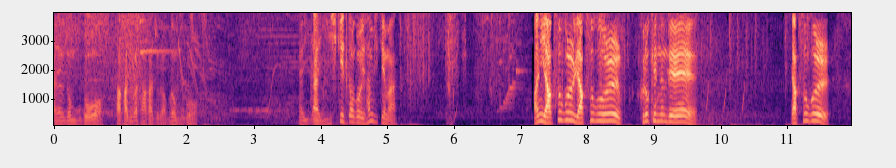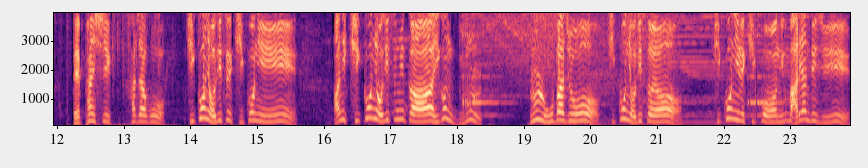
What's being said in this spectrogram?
아, 야, 너무 무거워. 다 가져가, 다 가져가. 너무 무거워. 야, 이, 아, 20개 떨고 30개만. 아니, 약속을, 약속을 그렇게 했는데, 약속을 네 판씩 하자고. 기권이 어딨어요, 기권이. 아니, 기권이 어딨습니까? 이건 룰, 룰 오바죠. 기권이 어딨어요. 기권이래, 기권. 이거 말이 안 되지.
